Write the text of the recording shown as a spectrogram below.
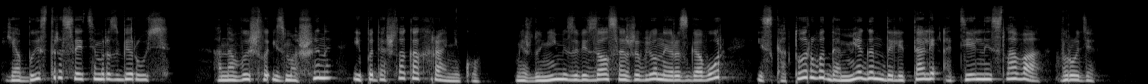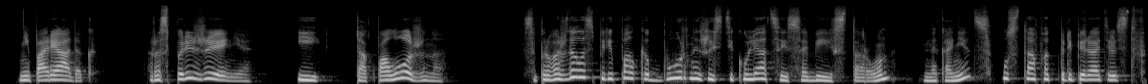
я быстро с этим разберусь». Она вышла из машины и подошла к охраннику. Между ними завязался оживленный разговор, из которого до Меган долетали отдельные слова, вроде «непорядок», «распоряжение» и «так положено». Сопровождалась перепалка бурной жестикуляцией с обеих сторон. Наконец, устав от препирательств,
